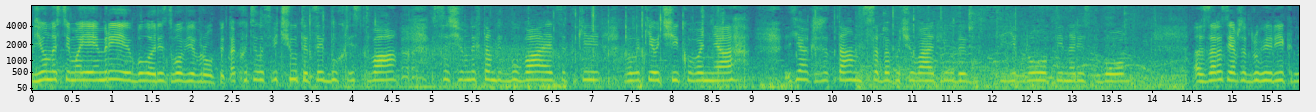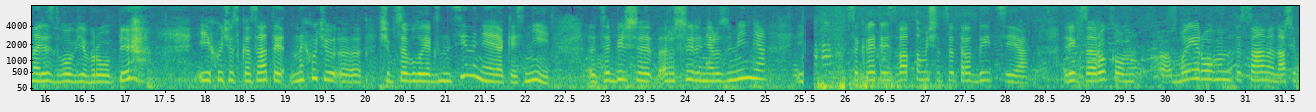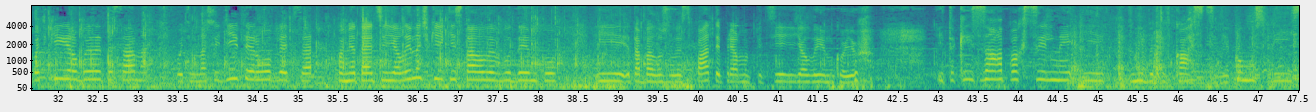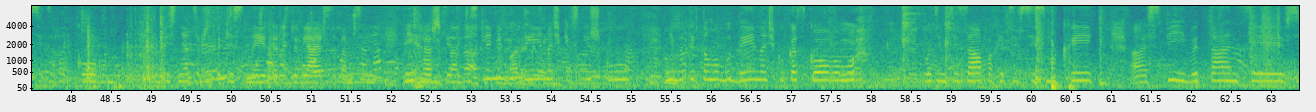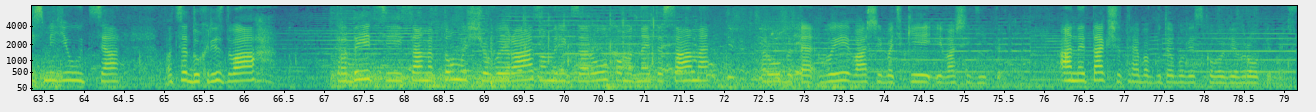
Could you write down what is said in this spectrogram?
В юності моєю мрією було Різдво в Європі. Так хотілося відчути цей дух Різдва, все, що в них там відбувається, такі великі очікування. Як же там себе почувають люди в Європі на Різдво. Зараз я вже другий рік на Різдво в Європі. І хочу сказати, не хочу, е, щоб це було як знецінення якесь. Ні, це більше розширення розуміння. Секрет Різдва в тому, що це традиція. Рік за роком е, ми робимо те саме, наші батьки робили те саме, потім наші діти роблять це. Пам'ятаю ці ялиночки, які ставили в будинку, і тебе ложили спати прямо під цією ялинкою. І такий запах сильний, і ніби ти в казці, в якомусь лісі загадковому. Тобі сняться вже такі сни, ти роздивляєшся там ці іграшки, такі скляні будиночки в сніжку, ніби ти в тому будиночку казковому. Потім ці запахи, ці всі смаки, співи, танці, всі сміються. Оце дух Різдва. Традиції саме в тому, що ви разом рік за роком одне й те саме робите ви, ваші батьки і ваші діти. А не так, що треба бути обов'язково в Європі десь.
